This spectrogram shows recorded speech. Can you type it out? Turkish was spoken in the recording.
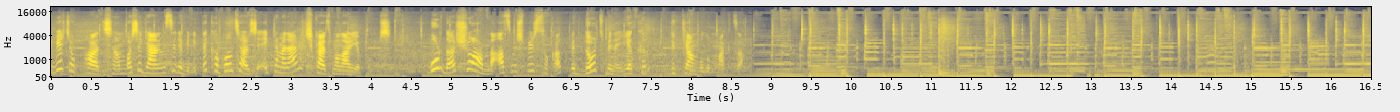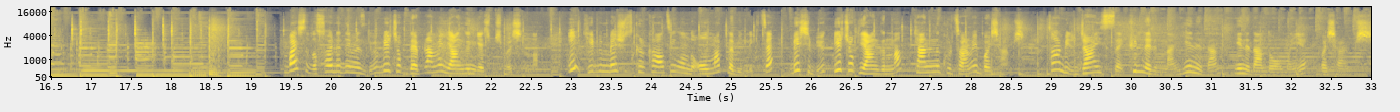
Tabii ki birçok padişahın başa gelmesiyle birlikte kapalı çarşıya eklemeler ve çıkartmalar yapılmış. Burada şu anda 61 sokak ve 4000'e yakın dükkan bulunmakta. Başta da söylediğimiz gibi birçok deprem ve yangın geçmiş başından. İlki 1546 yılında olmakla birlikte beşi büyük birçok yangından kendini kurtarmayı başarmış. Tabiri caizse küllerinden yeniden yeniden doğmayı başarmış.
